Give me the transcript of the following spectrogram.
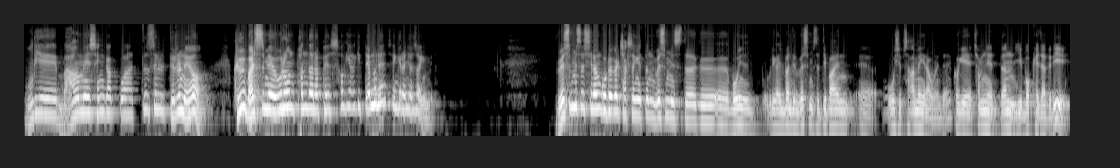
우리의 마음의 생각과 뜻을 드러내어 그 말씀의 의로운 판단 앞에 서게 하기 때문에 생기는 현상입니다. 웨스민스터 신앙 고백을 작성했던 웨스민스터 그 어, 모인 우리가 일반적으로 웨스민스터 divine 54명이라고 하는데 거기에 참여했던 이 목회자들이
